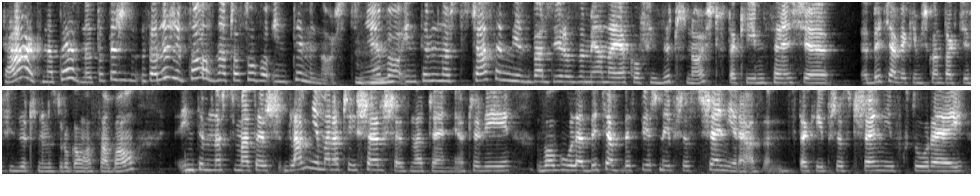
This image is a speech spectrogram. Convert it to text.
Tak, na pewno. To też zależy, co oznacza słowo intymność, nie? Mhm. Bo intymność czasem jest bardziej rozumiana jako fizyczność, w takim sensie bycia w jakimś kontakcie fizycznym z drugą osobą. Intymność ma też, dla mnie ma raczej szersze znaczenie, czyli w ogóle bycia w bezpiecznej przestrzeni razem, w takiej przestrzeni, w której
